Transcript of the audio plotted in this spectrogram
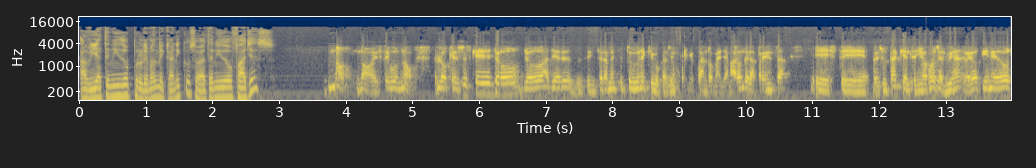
había tenido problemas mecánicos? ¿Había tenido fallas? No, no, este bus no. Lo que es es que yo, yo ayer sinceramente tuve una equivocación porque cuando me llamaron de la prensa, este, resulta que el señor José Luis Acevedo tiene dos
